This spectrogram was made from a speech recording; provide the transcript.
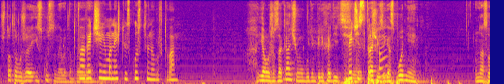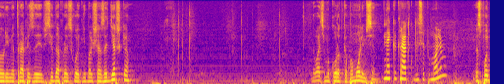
Что-то уже искусственное в этом Това вече има нещо изкуствено в това. Я уже заканчиваю, мы будем переходить Вече э, к трапезе. Господней. У нас во время трапезы всегда происходит небольшая задержка. Давайте мы коротко помолимся. Нека кратко да се помолим. Господь,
